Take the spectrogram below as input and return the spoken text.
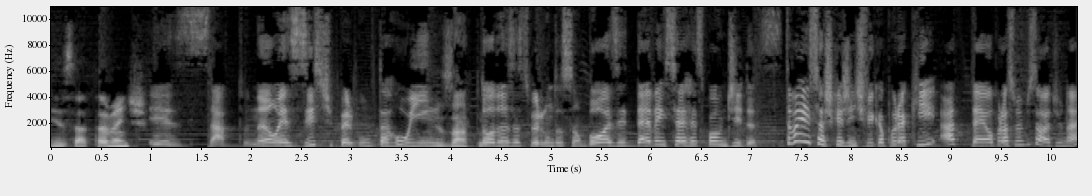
Exatamente. Exato. Não existe pergunta ruim. Exato. Todas as perguntas são boas e devem ser respondidas. Então é isso, acho que a gente fica por aqui. Até o próximo episódio, né?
